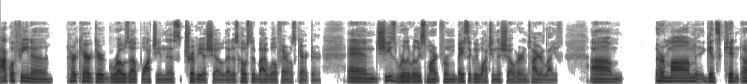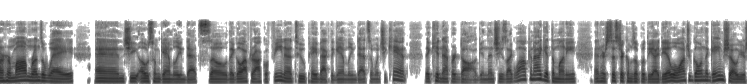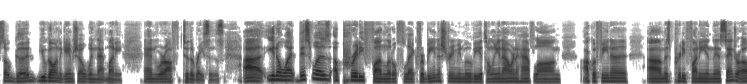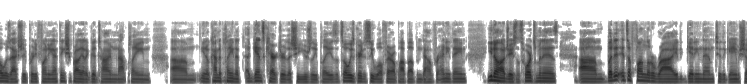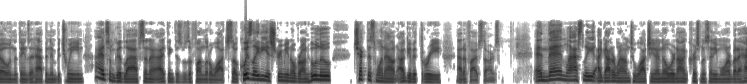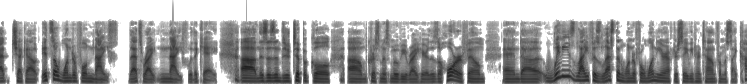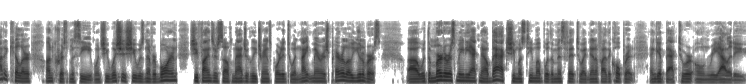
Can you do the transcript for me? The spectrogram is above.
Awkwafina, her character grows up watching this trivia show that is hosted by Will Ferrell's character. And she's really, really smart from basically watching this show her entire life. Um, her mom gets kid or her mom runs away and she owes some gambling debts. So they go after Awkwafina to pay back the gambling debts. And when she can't, they kidnap her dog. And then she's like, Well, how can I get the money? And her sister comes up with the idea, Well, why don't you go on the game show? You're so good. You go on the game show, win that money. and we're off to the races. Uh, you know what? This was a pretty fun little flick for being a streaming movie. It's only an hour and a half long. Awkwafina um, is pretty funny in this. Sandra O oh was actually pretty funny. I think she probably had a good time not playing, um, you know, kind of playing a, against character that she usually plays. It's always great to see Will Ferrell pop up and down for anything. You know how Jason Schwartzman is, um, but it, it's a fun little ride getting them to the game show and the things that happened in between. I had some good laughs, and I, I think this was a fun little watch. So, Quiz Lady is streaming over on Hulu. Check this one out. I'll give it three out of five stars. And then lastly, I got around to watching, I know we're not on Christmas anymore, but I had to check out It's a Wonderful Knife. That's right, knife with a K. Um, this isn't your typical um, Christmas movie right here. This is a horror film, and uh, Winnie's life is less than wonderful one year after saving her town from a psychotic killer on Christmas Eve. When she wishes she was never born, she finds herself magically transported to a nightmarish parallel universe uh, with the murderous maniac now back, she must team up with a misfit to identify the culprit and get back to her own reality.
